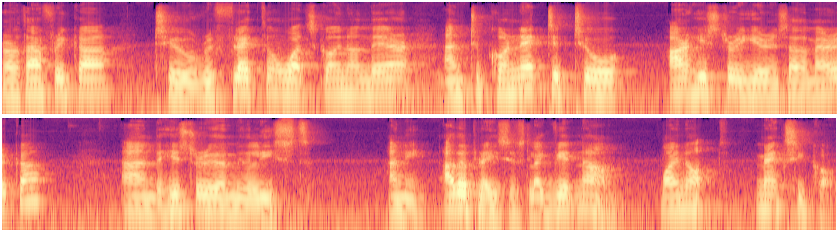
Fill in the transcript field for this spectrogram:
North Africa, to reflect on what's going on there, and to connect it to our history here in South America and the history of the Middle East and other places like Vietnam. Why not? Mexico.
